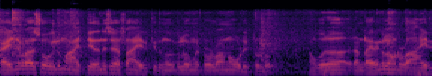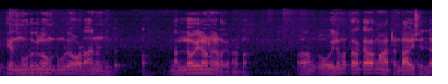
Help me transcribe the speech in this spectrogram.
കഴിഞ്ഞ പ്രാവശ്യം ഓയിൽ മാറ്റിയതിന് ശേഷം ആയിരത്തി ഇരുന്നൂറ് കിലോമീറ്ററോളാണ് ഓടിയിട്ടുള്ളൂ. നമുക്കൊരു രണ്ടായിരം കിലോമീറ്റർ ഉള്ളൂ ആയിരത്തി എണ്ണൂറ് കിലോമീറ്റർ കൂടി ഓടാനുണ്ട് കേട്ടോ നല്ല ഓയിലാണ് കിടക്കുന്നത് കേട്ടോ അപ്പോൾ നമുക്ക് ഓയിലും ഇത്രക്കാലം മാറ്റേണ്ട ആവശ്യമില്ല.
